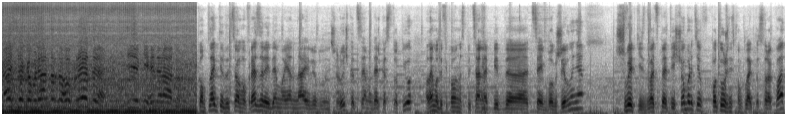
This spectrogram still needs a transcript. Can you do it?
Краще акумуляторного фрезера, тільки генератор. В комплекті до цього фрезера йде моя найулюбленіша ручка. Це моделька 100Q, але модифікована спеціально під е, цей блок живлення. Швидкість 25 тисяч обертів, потужність комплекту 40 Вт.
